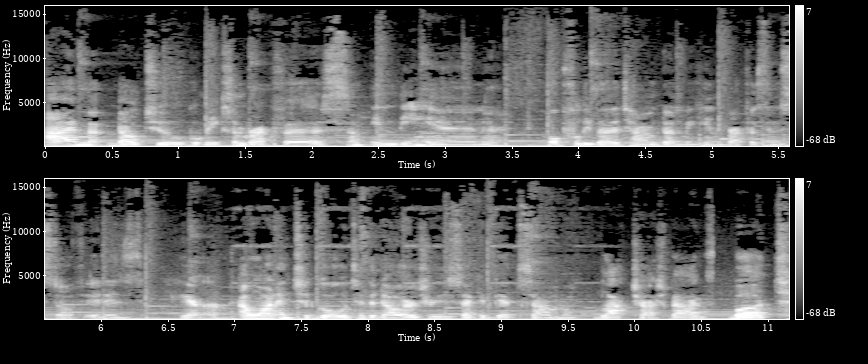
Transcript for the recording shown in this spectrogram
I'm about to go make some breakfast. And then, hopefully by the time I'm done making the breakfast and stuff, it is here. I wanted to go to the Dollar Tree so I could get some black trash bags, but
